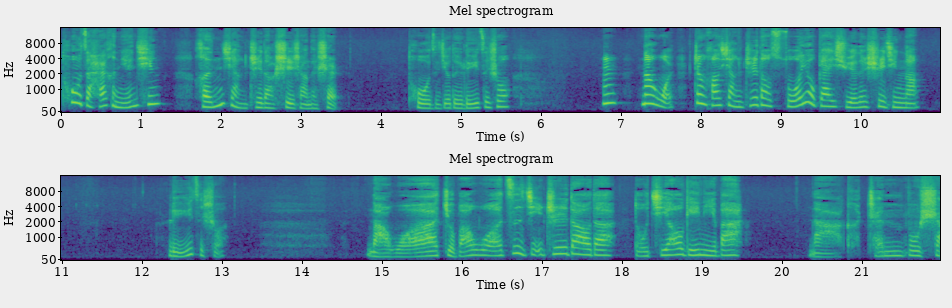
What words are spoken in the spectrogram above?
兔子还很年轻，很想知道世上的事儿。兔子就对驴子说：“嗯，那我正好想知道所有该学的事情呢。”驴子说：“那我就把我自己知道的都教给你吧，那可真不少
